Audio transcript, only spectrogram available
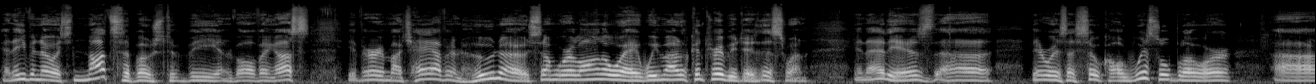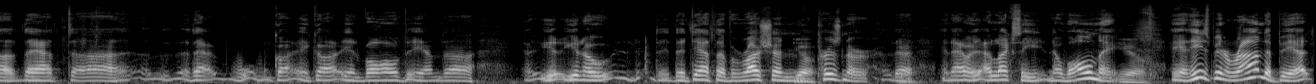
And even though it's not supposed to be involving us, it very much have. And who knows, somewhere along the way, we might have contributed to this one. And that is, uh, there was a so-called whistleblower uh, that uh, that got, got involved in. Uh, you, you, know, the, the, death of a Russian yeah. prisoner, yeah. and that was Alexei Navalny. Yeah. And he's been around a bit,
